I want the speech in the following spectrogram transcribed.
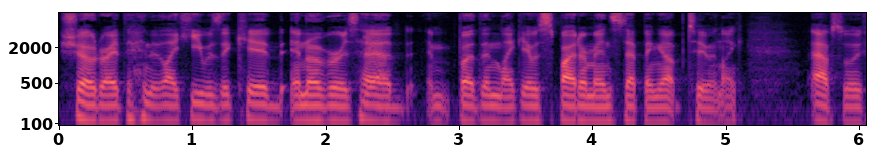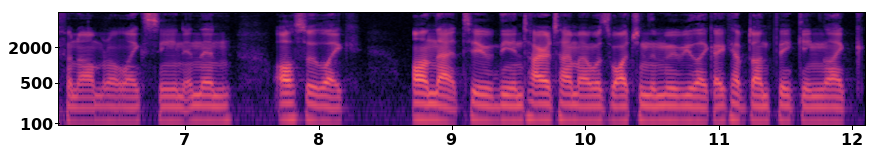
showed right there that like he was a kid and over his Yeah. head, and, but then like it was Spider Man stepping up too and like absolutely phenomenal like scene and then also like on that too the entire time i was watching the movie like i kept on thinking like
